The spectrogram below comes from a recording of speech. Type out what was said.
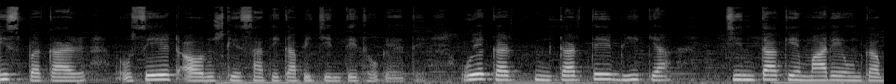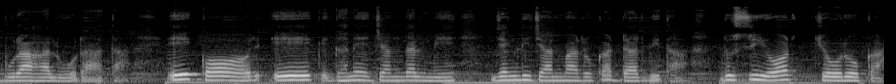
इस प्रकार सेठ और उसके साथी काफ़ी चिंतित हो गए थे। वे कर, करते भी क्या? चिंता के मारे उनका बुरा हाल हो रहा था। एक और एक घने जंगल में जंगली जानवरों का डर भी था। दूसरी ओर चोरों का।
